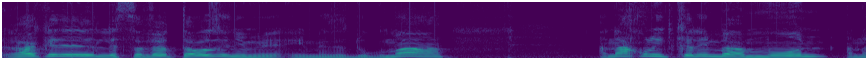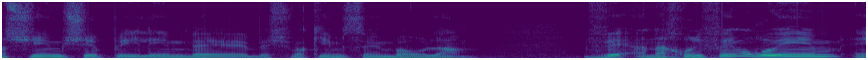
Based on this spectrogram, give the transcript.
רק כדי לסבר את האוזן עם, עם איזה דוגמה, אנחנו נתקלים בהמון אנשים שפעילים בשווקים מסוימים בעולם. ואנחנו לפעמים רואים אה,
